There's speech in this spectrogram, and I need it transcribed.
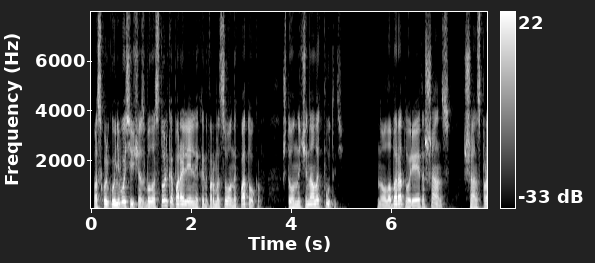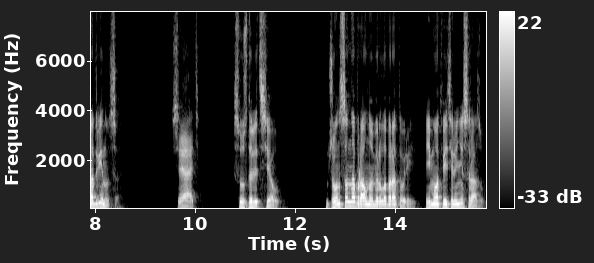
поскольку у него сейчас было столько параллельных информационных потоков, что он начинал их путать. Но лаборатория – это шанс, шанс продвинуться. «Сядь!» Суздалец сел. Джонсон набрал номер лаборатории. Ему ответили не сразу,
